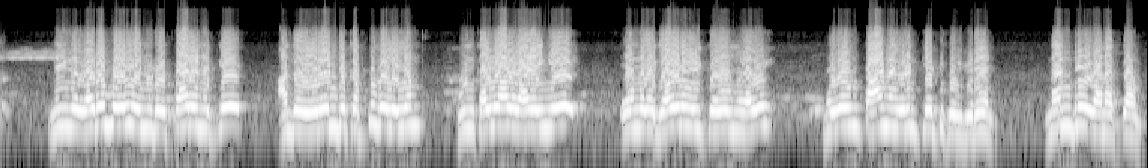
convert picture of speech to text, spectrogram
நீங்கள் வரும்போது என்னுடைய பேரனுக்கு அந்த இரண்டு கப்புகளையும் உன் கையால் வழங்கி எங்களை கௌரவிக்கவும் மிகவும் தாழ்மையுடன் கேட்டுக்கொள்கிறேன். நன்றி வணக்கம்.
